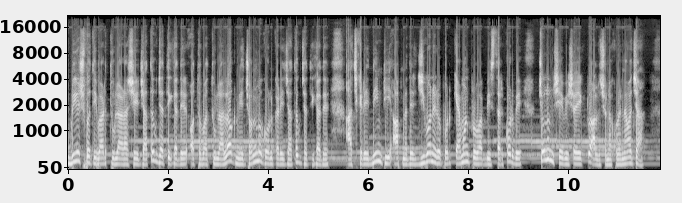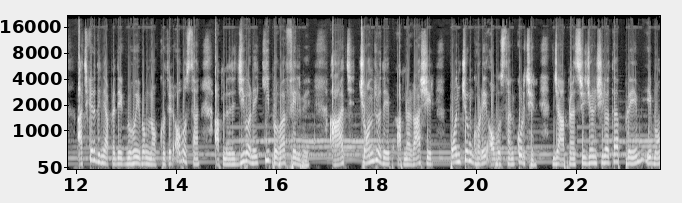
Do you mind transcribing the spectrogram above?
বৃহস্পতিবার তুলা রাশির জাতক জাতিকাদের অথবা তুলা লগ্নে জন্মগ্রহণকারী জাতক জাতিকাদের আজকের এই দিনটি আপনাদের জীবনের ওপর কেমন প্রভাব বিস্তার করবে চলুন সে বিষয়ে একটু আলোচনা করে নেওয়া যাক। আজকের দিনে আপনাদের গ্রহ এবং নক্ষত্রের অবস্থান আপনাদের জীবনে কি প্রভাব ফেলবে? আজ চন্দ্রদেব আপনার রাশির পঞ্চম ঘরে অবস্থান করছেন, যা আপনার সৃজনশীলতা, প্রেম এবং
